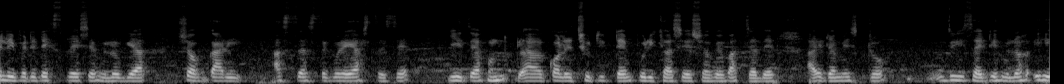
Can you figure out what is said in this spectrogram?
এলিভেটেড এক্সপ্রেসে হলো গিয়া সব গাড়ি আস্তে আস্তে করে আসতেছে। যেহেতু এখন কলেজ ছুটির টাইম পরীক্ষা শেষ হবে বাচ্চাদের। আর এটা মেট্রো দুই সাইডে হলো এই,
